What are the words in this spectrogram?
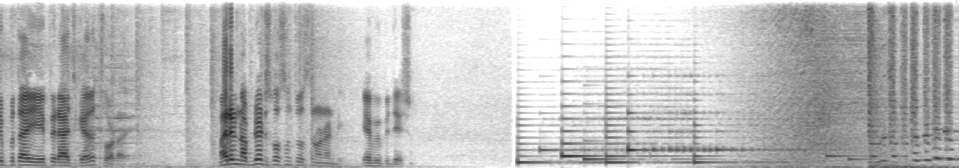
తిప్పుతాయి ఏపీ రాజకీయాల్లో చూడాలి. మరిన్ని అప్డేట్స్ కోసం చూస్తున్నానండి ఏబీపీ దేశం Thank you.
